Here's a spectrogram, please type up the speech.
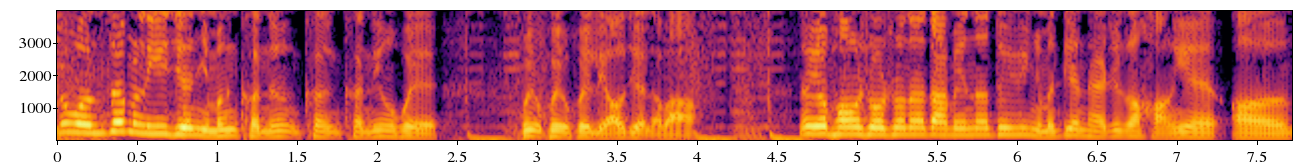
那我这么理解，你们肯定肯肯定会，会会会了解了吧？那有朋友说说呢，大斌呢，对于你们电台这个行业啊、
